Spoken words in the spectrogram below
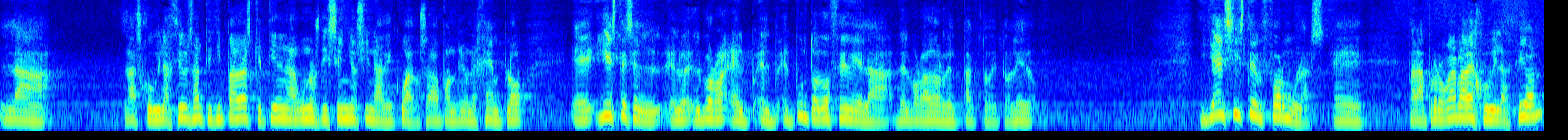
las jubilaciones anticipadas que tienen algunos diseños inadecuados. Ahora pondré un ejemplo eh, y este es el, punto 12 del borrador del Pacto de Toledo. Y ya existen fórmulas eh, para prorrogar la de jubilación,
